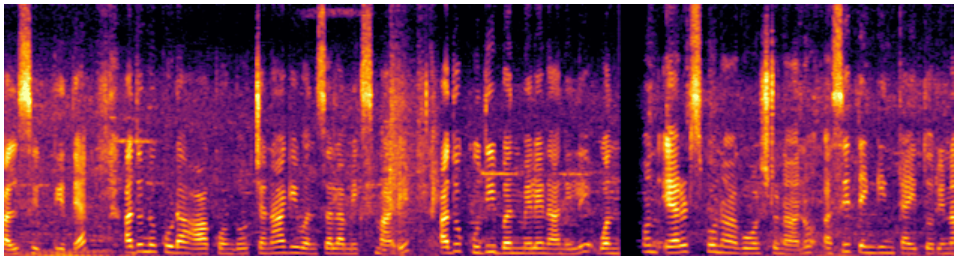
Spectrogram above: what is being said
ಕಲಸಿಟ್ಟಿದ್ದೆ. ಅದನ್ನು ಕೂಡ ಹಾಕ್ಕೊಂಡು ಚೆನ್ನಾಗಿ ಒಂದು ಸಲ ಮಿಕ್ಸ್ ಮಾಡಿ ಅದು ಕುದಿ ಬಂದಮೇಲೆ ನಾನಿಲ್ಲಿ ಒಂದು ಒಂದು ಎರಡು ಸ್ಪೂನ್ ಆಗುವಷ್ಟು ನಾನು ಹಸಿ ತೆಂಗಿನಕಾಯಿ ತುರಿನ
